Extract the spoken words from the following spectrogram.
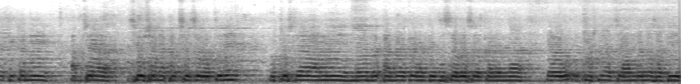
या ठिकाणी आमच्या शिवसेना पक्षाच्या वतीने रुपेशला आणि नरेंद्र पांढरकर यांच्या सर्व सहकाऱ्यांना या उपोषणाच्या आंदोलनासाठी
